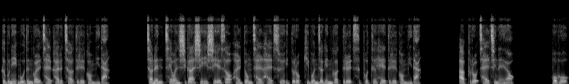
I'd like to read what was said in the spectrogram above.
그분이 모든 걸 잘 가르쳐 드릴 겁니다. 저는 채원 씨가 CEC에서 활동 잘 할 수 있도록 기본적인 것들을 스포트 해 드릴 겁니다. 앞으로 잘 지내요. 호호.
